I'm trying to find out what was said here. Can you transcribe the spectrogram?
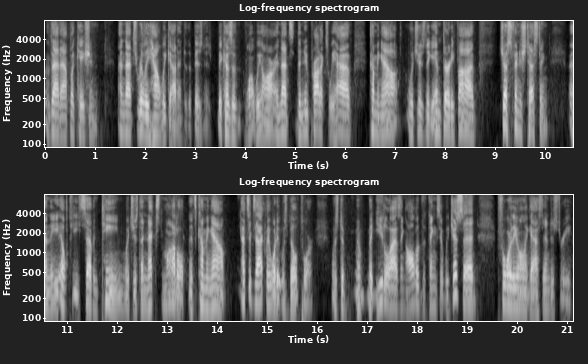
that application and that's really how we got into the business because of what we are. And that's the new products we have coming out, which is the M35, just finished testing, and the LT17, which is the next model that's coming out. That's exactly what it was built for, was to but utilizing all of the things that we just said for the oil and gas industry.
